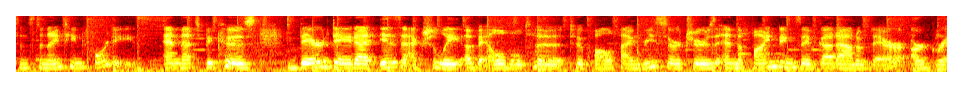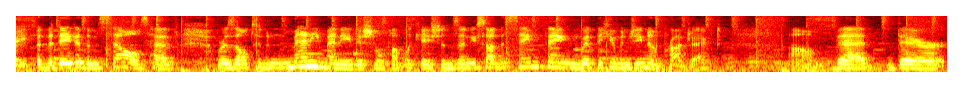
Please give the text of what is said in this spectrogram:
since the 1940s. And that's because their data is actually available to, to qualified researchers and the findings they've got out of there are great. But the data themselves have resulted in many, many additional publications. And you saw the same thing with the Human Genome Project, um, that they're,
